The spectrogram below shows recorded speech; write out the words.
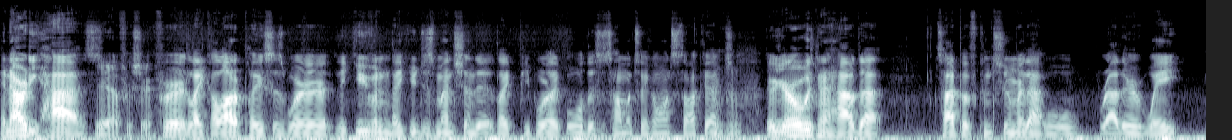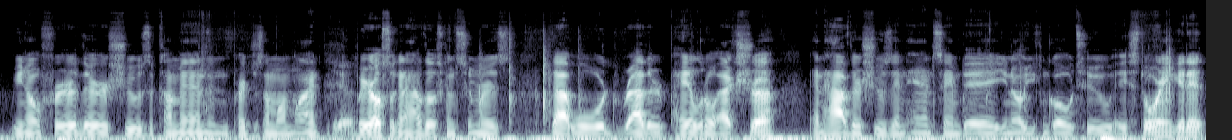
And already has. Yeah, for sure. For like a lot of places where like you even like you just mentioned it, like people were like, well, this is how much they go on StockX. Mhm. There, you're always gonna have that type of consumer that will rather wait, you know, for their shoes to come in and purchase them online. Yeah. But you're also gonna have those consumers that would rather pay a little extra and have their shoes in hand same day. You know, you can go to a store and get it.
